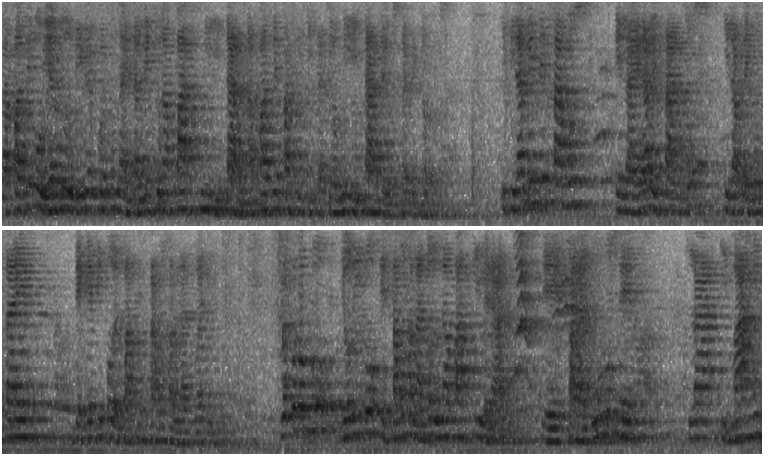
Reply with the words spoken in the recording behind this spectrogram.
La paz del gobierno de Uribe fue fundamentalmente una paz militar, una paz de pacificación militar de los territorios. Y finalmente estamos en la era de Santos, y la pregunta es, ¿de qué tipo de paz estamos hablando allí? Yo coloco, yo digo, estamos hablando de una paz liberal, eh, para algunos es la imagen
